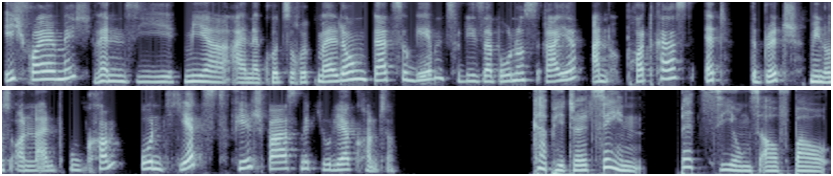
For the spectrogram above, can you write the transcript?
Ich freue mich, wenn Sie mir eine kurze Rückmeldung dazu geben, zu dieser Bonusreihe an podcast@thebridge-online.com. Und jetzt viel Spaß mit Julia Conte. Kapitel 10 Beziehungsaufbau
